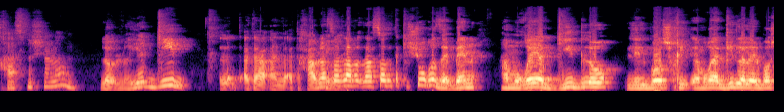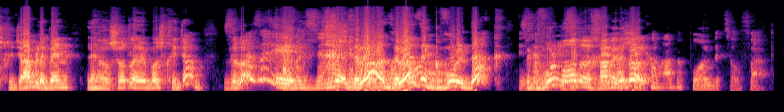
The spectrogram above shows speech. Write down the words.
חס ושלום. לא, לא יגיד, אתה, אתה חייב לעשות, לעשות את הקישור הזה בין המורה יגיד לו ללבוש, המורה יגיד לה ללבוש חיג'אב לבין להרשות לה ללבוש חיג'אב. זה לא איזה, זה זה, לא, זה לא. איזה גבול דק, זה גבול מאוד רחב זה וגדול. מה שקרה בפועל בצרפת.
